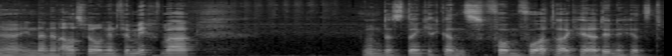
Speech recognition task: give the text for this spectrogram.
äh, in deinen Ausführungen für mich war, und das denke ich ganz vom Vortrag her, den ich jetzt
